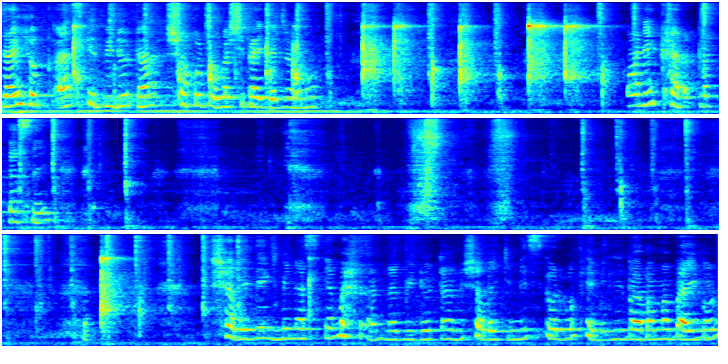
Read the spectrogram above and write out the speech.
যাই হোক, আজকের ভিডিওটা সকল প্রবাসী ভাইদের জন্য। অনেক খারাপ লাগতেছে। সবাই দেখবেন আজকে আমার রান্নার ভিডিওটা। আমি সবাইকে মিস করব ফ্যামিলির বাবা মা ভাই বোন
